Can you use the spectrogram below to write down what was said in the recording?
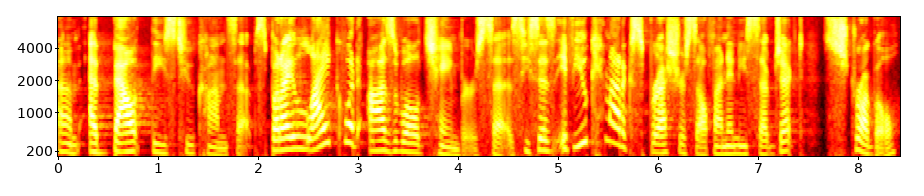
um, about these two concepts. But I like what Oswald Chambers says. He says, if you cannot express yourself on any subject, struggle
